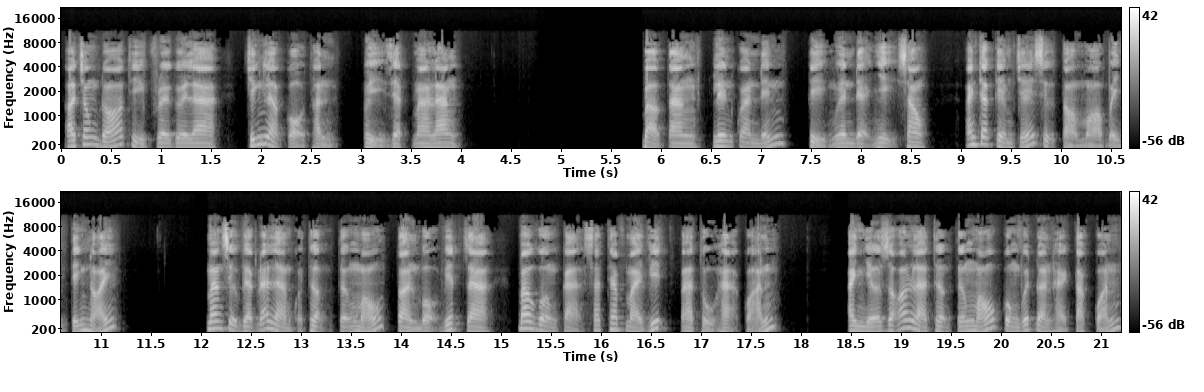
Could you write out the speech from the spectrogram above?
Ở trong đó thì Freguela chính là cổ thần, hủy diệt ma lang. Bảo tàng liên quan đến kỷ nguyên đệ nhị sau, anh ta kiềm chế sự tò mò bình tĩnh nói. Mang sự việc đã làm của thượng tướng máu toàn bộ viết ra, bao gồm cả sắt thép mai vít và thủ hạ của hắn. Anh nhớ rõ là thượng tướng máu cùng với đoàn hải tặc quán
